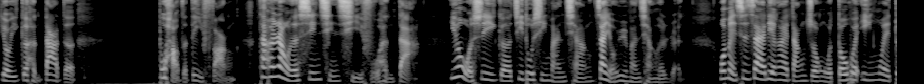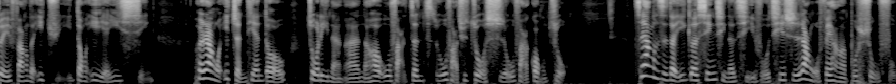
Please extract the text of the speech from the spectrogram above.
有一个很大的不好的地方，它会让我的心情起伏很大，因为我是一个嫉妒心蛮强、占有欲蛮强的人。我每次在恋爱当中，我都会因为对方的一举一动、一言一行，会让我一整天都坐立难安，然后无法正，无法去做事，无法工作，这样子的一个心情的起伏，其实让我非常的不舒服。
